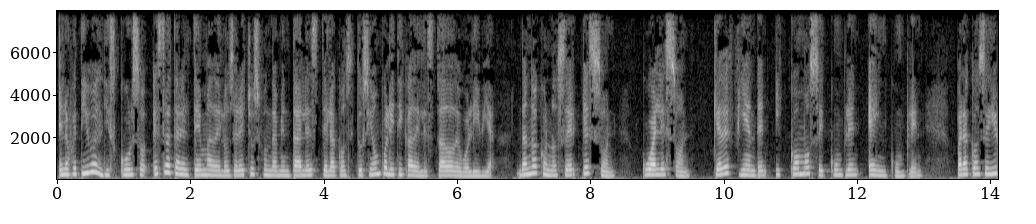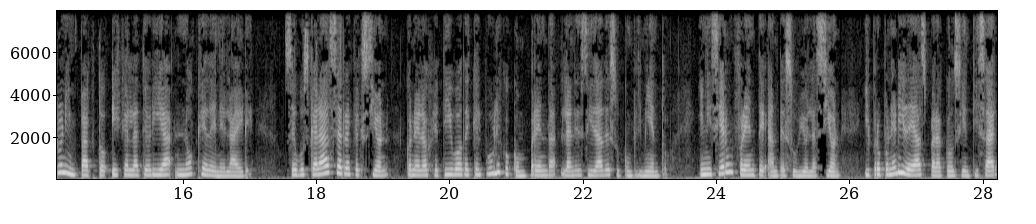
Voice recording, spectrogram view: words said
El objetivo del discurso es tratar el tema de los derechos fundamentales de la Constitución Política del Estado de Bolivia, dando a conocer qué son, cuáles son, qué defienden y cómo se cumplen e incumplen, para conseguir un impacto y que la teoría no quede en el aire. Se buscará hacer reflexión con el objetivo de que el público comprenda la necesidad de su cumplimiento, iniciar un frente ante su violación y proponer ideas para concientizar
